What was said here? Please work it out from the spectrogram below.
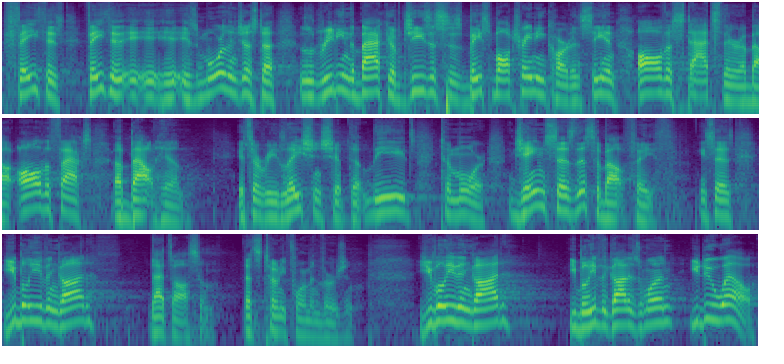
faith is, faith is more than just a, reading the back of Jesus' baseball training card and seeing all the stats there about, all the facts about him. It's a relationship that leads to more. James says this about faith. He says, You believe in God? That's awesome. That's Tony Foreman version. You believe in God? You believe that God is one? You do well.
